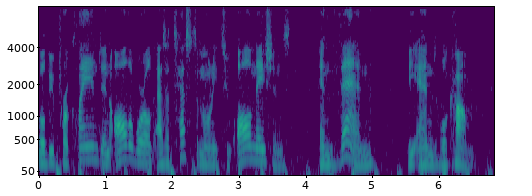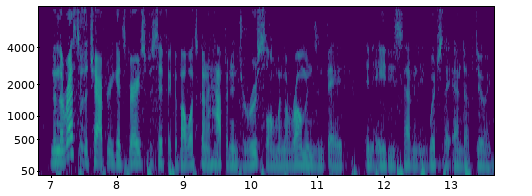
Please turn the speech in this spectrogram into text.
will be proclaimed in all the world as a testimony to all nations, and then the end will come. And then the rest of the chapter, he gets very specific about what's going to happen in Jerusalem when the Romans invade in AD 70, which they end up doing.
